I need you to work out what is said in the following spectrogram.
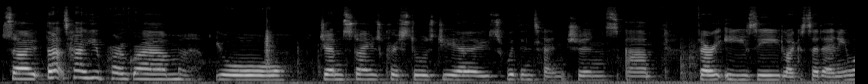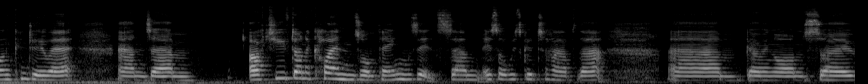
so that's how you program your gemstones, crystals, geos with intentions. Um, very easy, like I said, anyone can do it. And um, after you've done a cleanse on things, it's um, it's always good to have that um, going on. So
